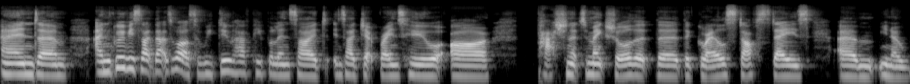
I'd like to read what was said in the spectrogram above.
And um, and Groovy's like that as well. So we do have people inside inside JetBrains who are passionate to make sure that the the Grail stuff stays, um, you know,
